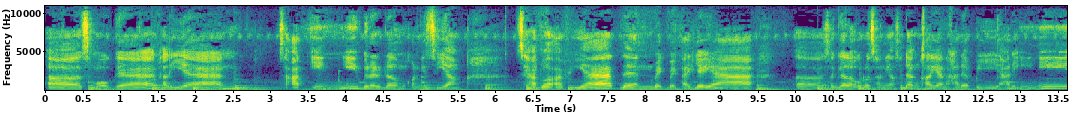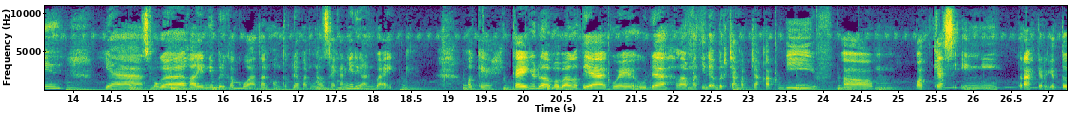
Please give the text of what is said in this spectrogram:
Uh, semoga kalian saat ini berada dalam kondisi yang sehat walafiat dan baik-baik aja ya. Uh, Segala urusan yang sedang kalian hadapi hari ini Ya, semoga kalian diberi kekuatan untuk dapat menyelesaikannya dengan baik Oke, okay, kayaknya udah lama banget ya gue udah lama tidak bercakap-cakap di um, podcast ini. Terakhir itu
